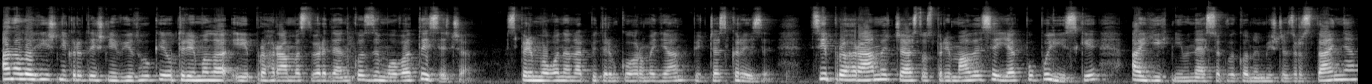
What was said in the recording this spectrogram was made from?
Аналогічні критичні відгуки отримала і програма Свериденко Зимова тисяча спрямована на підтримку громадян під час кризи. Ці програми часто сприймалися як популістські, а їхній внесок в економічне зростання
